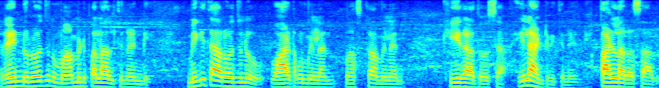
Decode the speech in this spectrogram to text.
రెండు రోజులు మామిడి ఫలాలు తినండి. మిగతా రోజులు వాటర్ మిలన్ మస్కా మిలన్ కీరా దోశ ఇలాంటివి తినండి. పళ్ళ రసాలు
